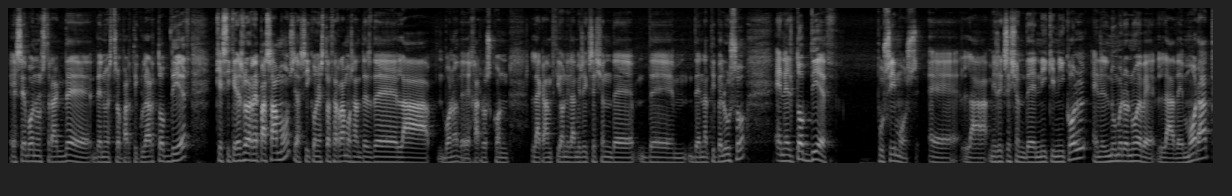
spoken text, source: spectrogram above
ese bonus track de, nuestro particular top 10, que si quieres lo repasamos y así con esto cerramos antes de la. Bueno, de dejarlos con la canción y la music session de, de, Nati Peluso. En el top 10 pusimos eh, la music session de Nicky Nicole, en el número 9 la de Morat.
